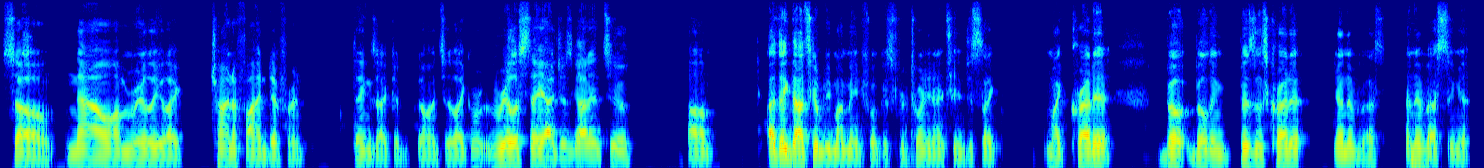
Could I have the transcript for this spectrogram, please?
So now I'm really like trying to find different things I could go into. Like r- real estate, I just got into. Um, I think that's gonna be my main focus for 2019. Just like my credit, build, building business credit, and invest and investing it.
